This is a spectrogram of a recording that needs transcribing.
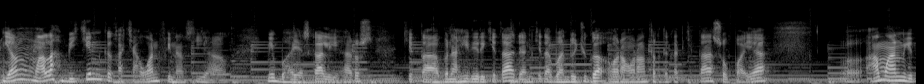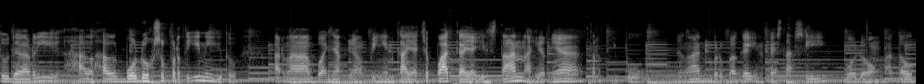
yang malah bikin kekacauan finansial. Ini bahaya sekali, harus kita benahi diri kita dan kita bantu juga orang-orang terdekat kita supaya uh, aman gitu dari hal-hal bodoh seperti ini gitu. Karena banyak yang pingin kaya cepat, kaya instan, akhirnya tertipu dengan berbagai investasi bodong atau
